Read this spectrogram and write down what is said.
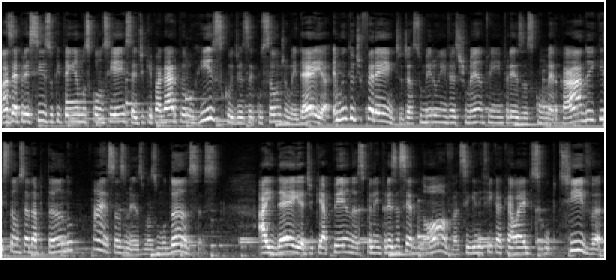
Mas é preciso que tenhamos consciência de que pagar pelo risco de execução de uma ideia é muito diferente de assumir um investimento em empresas com mercado e que estão se adaptando a essas mesmas mudanças. A ideia de que apenas pela empresa ser nova significa que ela é disruptiva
